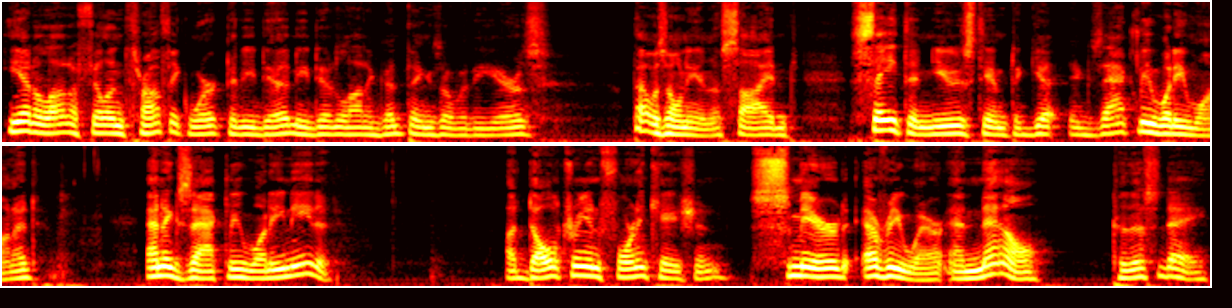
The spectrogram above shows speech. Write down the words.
he had a lot of philanthropic work that he did. He did a lot of good things over the years. That was only an aside. Satan used him to get exactly what he wanted and exactly what he needed. Adultery and fornication smeared everywhere, and now, to this day,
